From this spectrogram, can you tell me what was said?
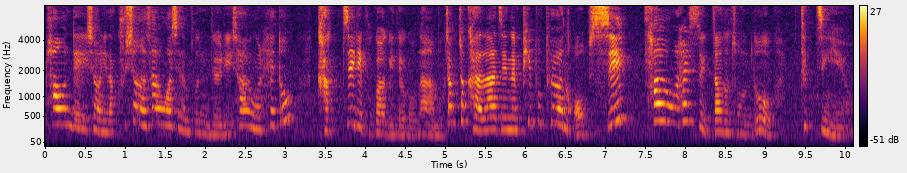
파운데이션이나 쿠션을 사용하시는 분들이 사용을 해도 각질이 부각이 되거나 뭐 쩍쩍 갈라지는 피부 표현 없이 사용을 할 수 있다는 점도 특징이에요.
